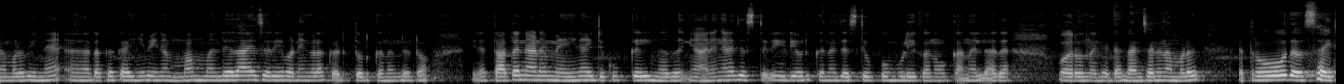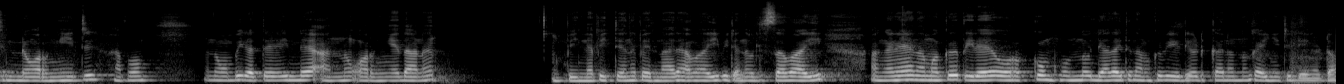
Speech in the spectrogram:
നമ്മൾ പിന്നെ അതൊക്കെ കഴിഞ്ഞ് പിന്നെ അമ്മ അമ്മന്റേതായ ചെറിയ പണികളൊക്കെ എടുത്തു കൊടുക്കുന്നുണ്ട് കേട്ടോ പിന്നെ താത്ത തന്നെയാണ് മെയിനായിട്ട് കുക്ക് ചെയ്യുന്നത്. ഞാനിങ്ങനെ ജസ്റ്റ് വീഡിയോ എടുക്കുന്ന ജസ്റ്റ് ഉപ്പും പുളിയൊക്കെ നോക്കാമെന്നല്ലാതെ വേറെ ഒന്നുമില്ല കേട്ടോ എന്താണെന്ന് വെച്ചാൽ നമ്മൾ എത്രയോ ദിവസമായിട്ടുണ്ട് ഉറങ്ങിയിട്ട് അപ്പോൾ നോമ്പ് ഇരുപത്തേഴിന്റെ അന്ന് ഉറങ്ങിയതാണ്. പിന്നെ പിറ്റേന്ന് പെരുന്നാളാവായി പിറ്റേന്ന് ഉത്സവമായി അങ്ങനെ നമുക്ക് തീരെ ഉറക്കും ഒന്നും ഇല്ലാതായിട്ട് നമുക്ക് വീഡിയോ എടുക്കാനൊന്നും കഴിഞ്ഞിട്ടില്ല കേട്ടോ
